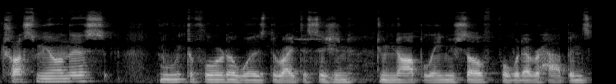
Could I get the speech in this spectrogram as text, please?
trust me on this moving to Florida was the right decision. Do not blame yourself for whatever happens.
